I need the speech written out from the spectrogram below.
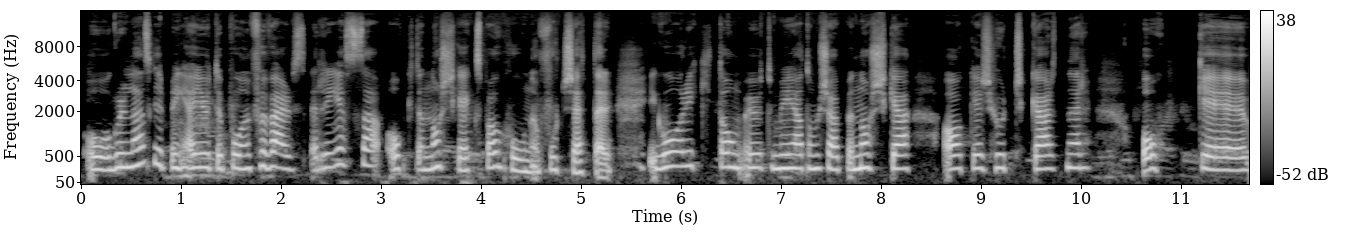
och Green Landscaping är ute på en förvärvsresa och den norska expansionen fortsätter. Igår gick de ut med att de köper norska Akers Hurtgartner och eh,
